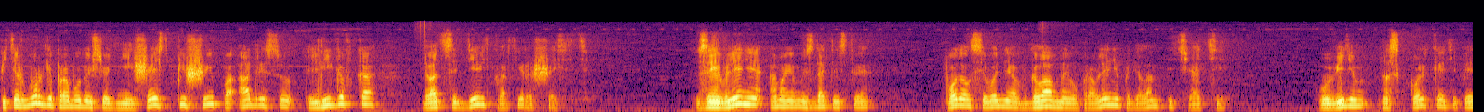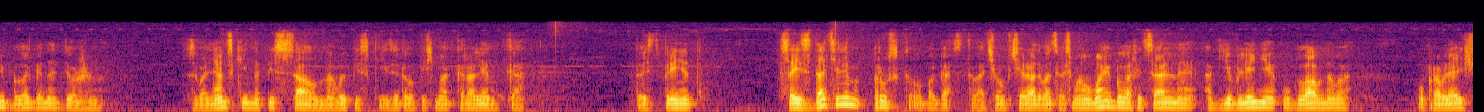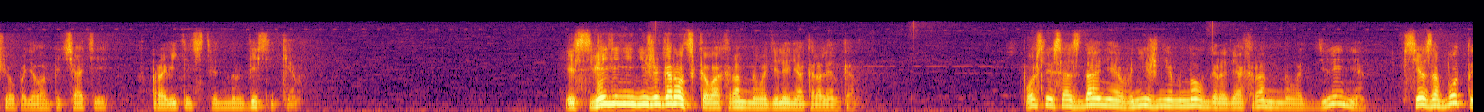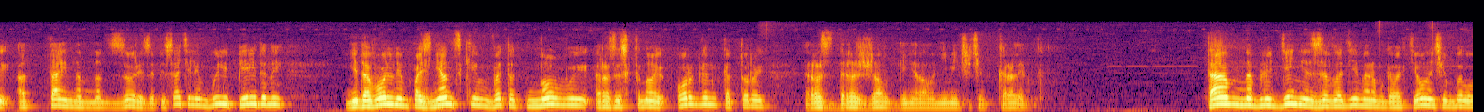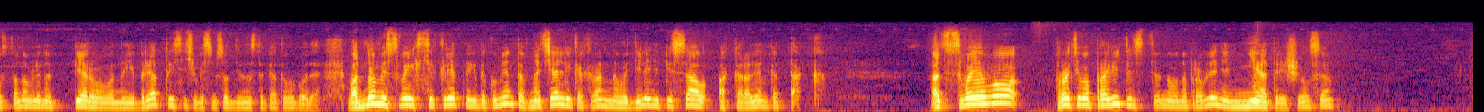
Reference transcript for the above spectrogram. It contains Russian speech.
Петербурге пробуду еще дней шесть. Пиши по адресу Лиговка, 29, квартира 6. Заявление о моем издательстве подал сегодня в Главное управление по делам печати. Увидим, насколько я теперь благонадежен. Звольнянский написал на выписке из этого письма Короленко, то есть принят соиздателем русского богатства, о чем вчера, 28 мая, было официальное объявление у главного управляющего по делам печати в правительственном вестнике. Из сведений Нижегородского охранного отделения Короленко. После создания в Нижнем Новгороде охранного отделения все заботы о тайном надзоре за писателем были переданы недовольным Познянским в этот новый разыскной орган, который раздражал генерала не меньше, чем Короленко. Там наблюдение за Владимиром Галактионовичем было установлено 1 ноября 1895 года. В одном из своих секретных документов начальник охранного отделения писал о Короленко так. «От своего противоправительственного направления не отрешился.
